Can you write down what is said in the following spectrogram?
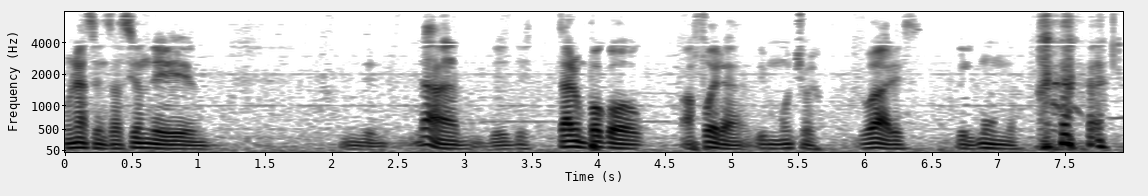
una sensación de, nada, de, estar un poco afuera de muchos lugares del mundo.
